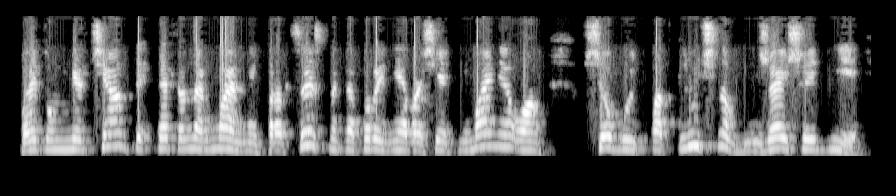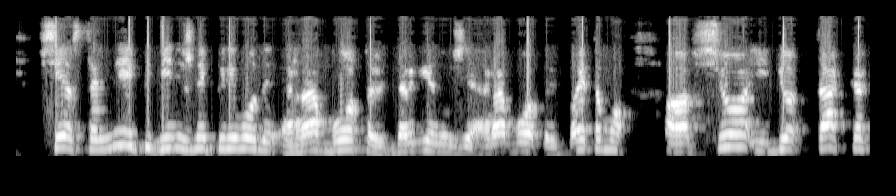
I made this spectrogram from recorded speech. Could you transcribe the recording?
Поэтому мерчанты – это нормальный процесс, на который не обращать внимания, он все будет подключено в ближайшие дни. Все остальные денежные переводы работают, дорогие друзья, работают. Поэтому а, все идет так, как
